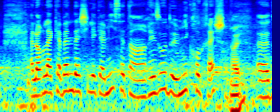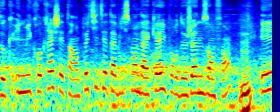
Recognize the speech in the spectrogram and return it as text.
alors la cabane d'Achille et Camille c'est un réseau de micro-crèches. Ouais. Euh, donc une microcrèche est un petit établissement d'accueil pour de jeunes enfants Mhm. et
